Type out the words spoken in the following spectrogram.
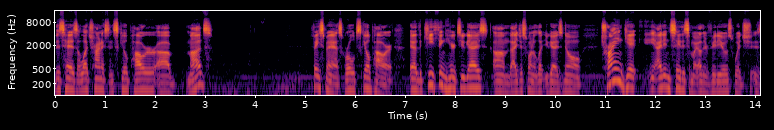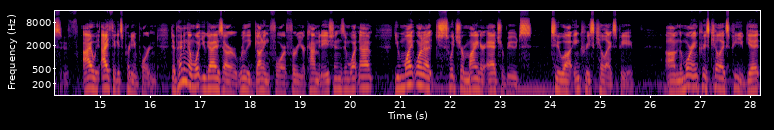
This has electronics and skill power uh, mods. Face mask, rolled skill power. Uh, the key thing here too, guys, um, I just want to let you guys know, try and get, I didn't say this in my other videos, which is, I, I think it's pretty important. Depending on what you guys are really gunning for, for your commendations and whatnot, you might want to switch your minor attributes to uh, increase kill XP. Um, the more increased kill XP you get,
